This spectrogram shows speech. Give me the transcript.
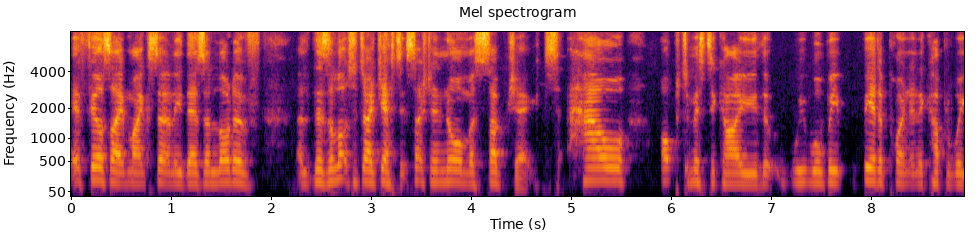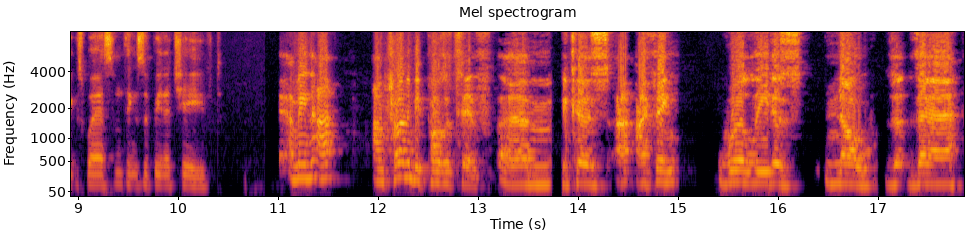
it feels like Mike. Certainly, there's a lot of uh, there's a lot to digest. It's such an enormous subject. How optimistic are you that we will be be at a point in a couple of weeks where some things have been achieved? I mean, I, am trying to be positive um, because I, I think world leaders know that their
